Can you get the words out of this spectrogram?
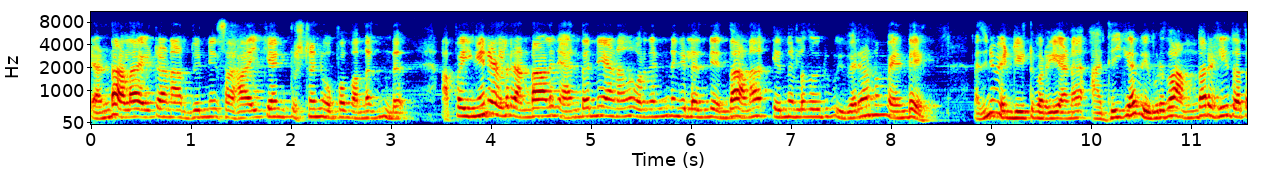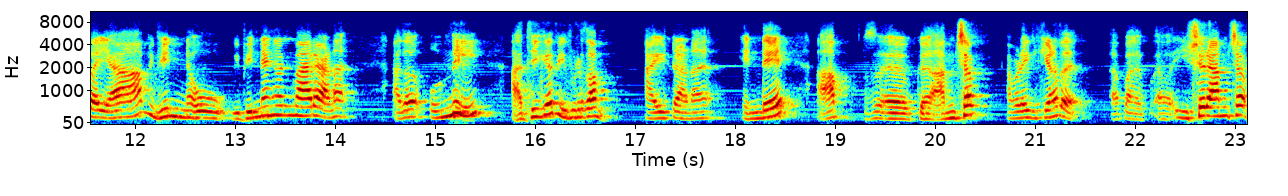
രണ്ടാളായിട്ടാണ് അർജുനെ സഹായിക്കാൻ കൃഷ്ണനും ഒപ്പം വന്നിട്ടുണ്ട്. അപ്പം ഇങ്ങനെയുള്ള രണ്ടാൾ ഞാൻ തന്നെയാണെന്ന് പറഞ്ഞിട്ടുണ്ടെങ്കിൽ അതിന്റെ എന്താണ് എന്നുള്ളത് ഒരു വിവരണം വേണ്ടേ? അതിനു വേണ്ടിയിട്ട് പറയുകയാണ് അധിക വിവൃത അന്തർഹിതതയാ വിഭിന്നവും വിഭിന്നന്മാരാണ് അത് ഒന്നിൽ അധിക വിവൃതം ആയിട്ടാണ് എന്റെ ആ അംശം അവിടെ ഇരിക്കണത്. ഈശ്വരാംശം.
